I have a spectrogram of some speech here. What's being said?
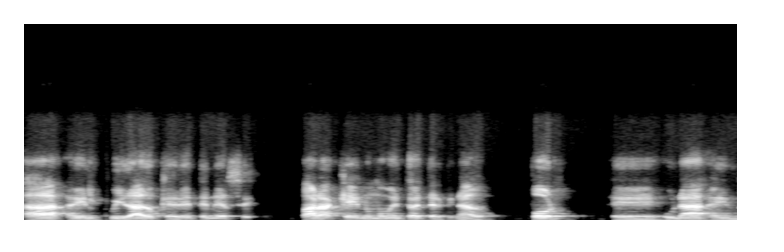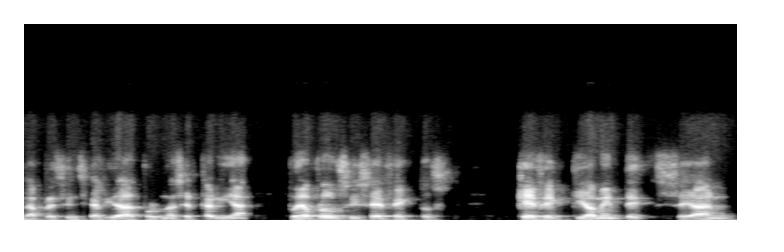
a el cuidado que debe tenerse para que en un momento determinado, por eh, una en la presencialidad, por una cercanía, pueda producirse efectos que efectivamente se han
